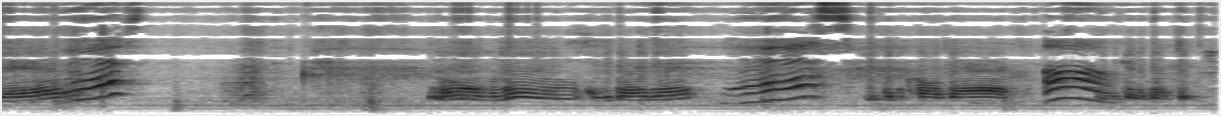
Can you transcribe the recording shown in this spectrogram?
Yes. Hello, hello. Are you there? Yes. You can call back. Oh. You get a message.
